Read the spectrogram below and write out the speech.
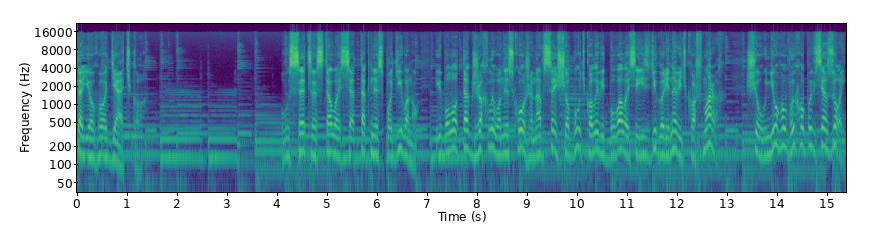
та його дядько. Усе це сталося так несподівано і було так жахливо не схоже на все, що будь-коли відбувалося із Дігорі навіть в кошмарах, що у нього вихопився зойк.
